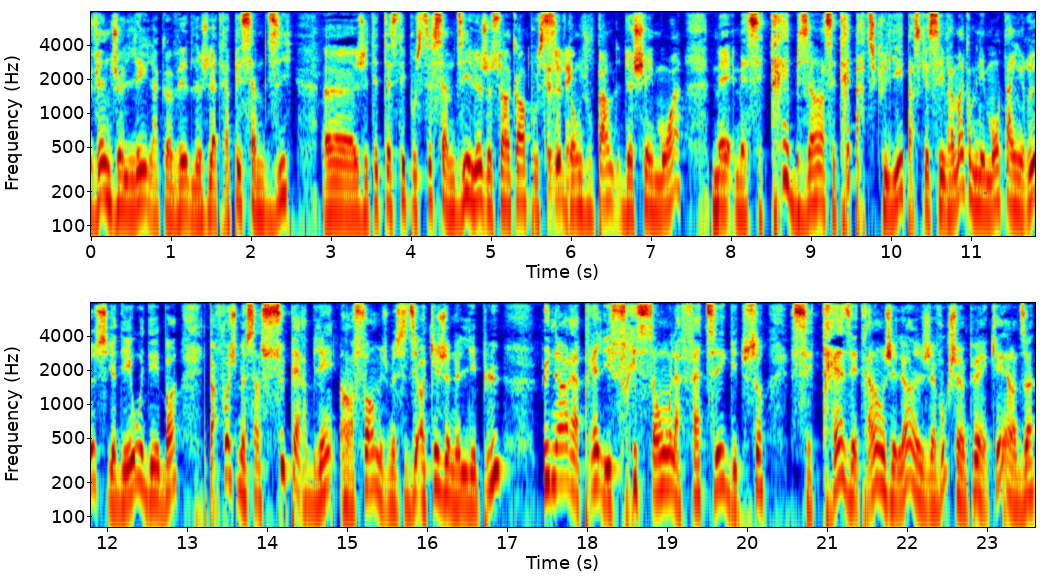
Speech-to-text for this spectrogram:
Vin, je l'ai, la COVID. Je l'ai attrapé samedi. Euh, J'étais testé positif samedi. Et là, je suis encore positif. Donc, je vous parle de chez moi. Mais, mais c'est très bizarre. C'est très particulier parce que c'est vraiment comme les montagnes russes. Il y a des hauts et des bas. parfois, je me sens super bien, en forme. Je me suis dit, OK, je ne l'ai plus. Une heure après, les frissons, la fatigue et tout ça, c'est très étrange. Et là, j'avoue que je suis un peu inquiet en disant,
